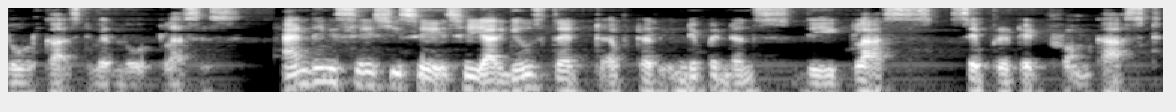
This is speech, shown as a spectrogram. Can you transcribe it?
lower caste were lower classes. And then he says, she says, he argues that after independence, the class separated from caste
